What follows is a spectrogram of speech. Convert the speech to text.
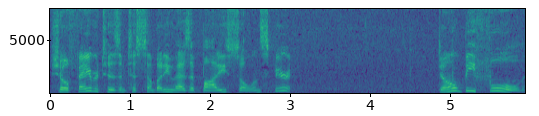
show favoritism to somebody who has a body, soul, and spirit. Don't be fooled.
